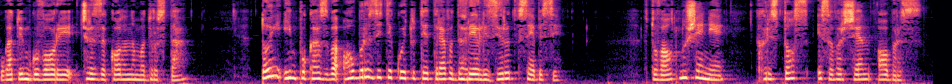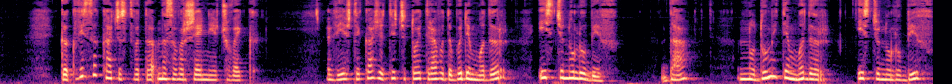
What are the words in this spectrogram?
Когато им говори чрез закона на мъдростта, той им показва образите, които те трябва да реализират в себе си. В това отношение Христос е съвършен образ. Какви са качествата на съвършения човек? Вие ще кажете, че той трябва да бъде мъдър, истинолюбив. Да, но думите мъдър, истинолюбив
